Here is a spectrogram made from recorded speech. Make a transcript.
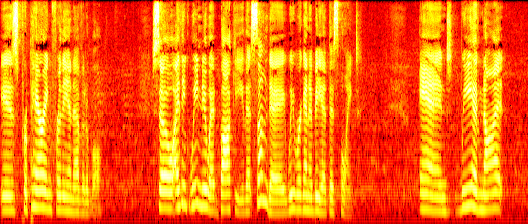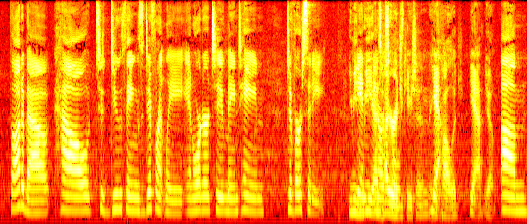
is preparing for the inevitable. So I think we knew at Bakke that someday we were going to be at this point and we have not thought about how to do things differently in order to maintain diversity. You mean in- we in as higher schools. education in Yeah. college? Yeah. Yeah. Um,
